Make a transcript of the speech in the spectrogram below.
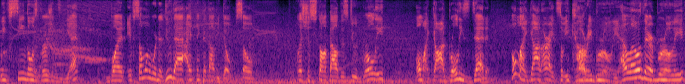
we've seen those versions yet. But if someone were to do that, I think that that would be dope. So let's just stomp out this dude Broly. Oh my god, Broly's dead. Oh my god, alright, so Ikari Broly. Hello there, Broly.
